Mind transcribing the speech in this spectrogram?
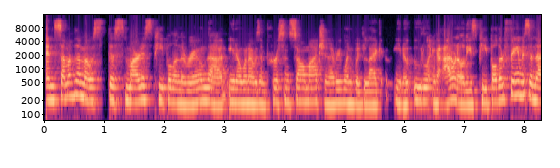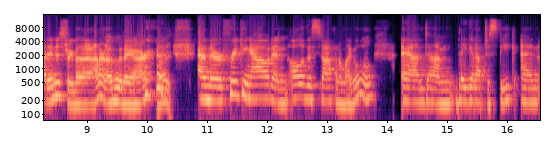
And some of the most the smartest people in the room that, you know, when I was in person so much and everyone would like, you know, oodling, I don't know these people. They're famous in that industry, but I don't know who they are. Right. and they're freaking out and all of this stuff. And I'm like, oh, and um, they get up to speak. And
